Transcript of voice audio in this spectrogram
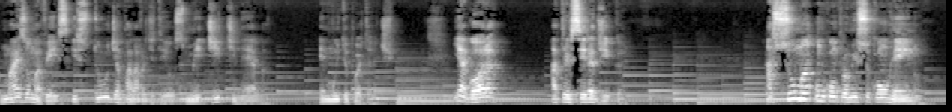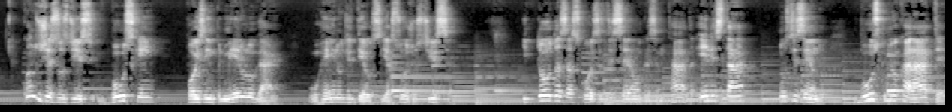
Mais uma vez, estude a palavra de Deus, medite nela, é muito importante. E agora, a terceira dica. Assuma um compromisso com o reino. Quando Jesus disse: Busquem, pois, em primeiro lugar o reino de Deus e a sua justiça, e todas as coisas lhe serão acrescentadas, ele está nos dizendo: busque o meu caráter,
